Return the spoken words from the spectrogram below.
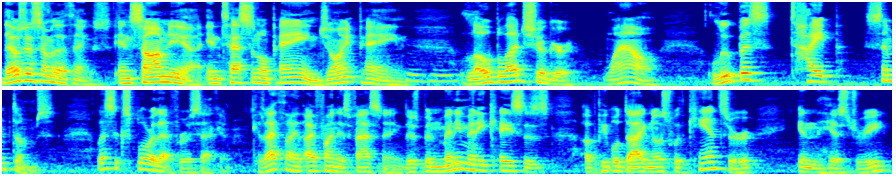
those are some of the things insomnia, intestinal pain, joint pain, low blood sugar. Wow. Lupus type symptoms. Let's explore that for a second because I find, I find this fascinating. There's been many, many cases of people diagnosed with cancer in history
